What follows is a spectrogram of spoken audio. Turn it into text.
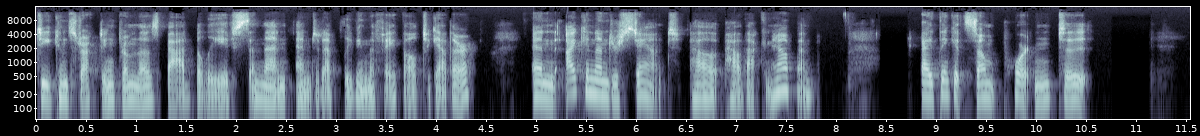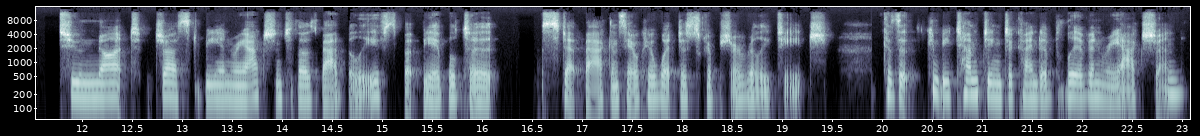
deconstructing from those bad beliefs and then ended up leaving the faith altogether. And I can understand how, how that can happen. I think it's so important to to not just be in reaction to those bad beliefs, but be able to step back and say, okay, what does scripture really teach? Because it can be tempting to kind of live in reaction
